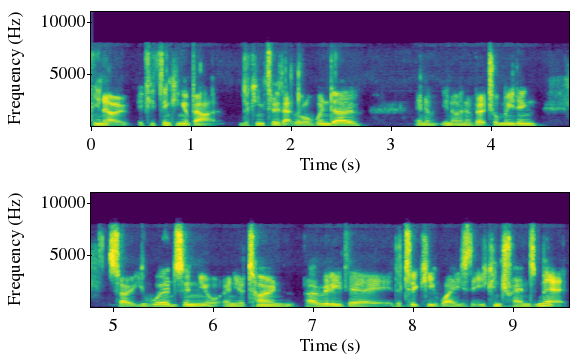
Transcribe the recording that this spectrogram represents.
you know, if you're thinking about looking through that little window in a you know in a virtual meeting. So your words and your and your tone are really the the two key ways that you can transmit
